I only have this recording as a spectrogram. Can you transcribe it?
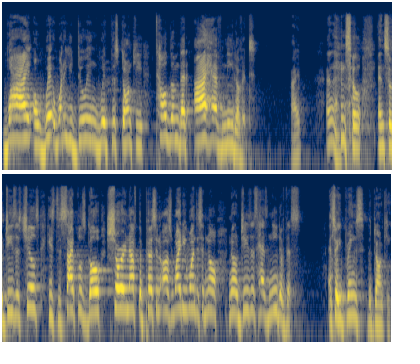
why or where, what are you doing with this donkey? Tell them that I have need of it. Right? And, and, so, and so Jesus chills. His disciples go. Sure enough, the person asks, Why do you want? They said, No, no, Jesus has need of this. And so he brings the donkey.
